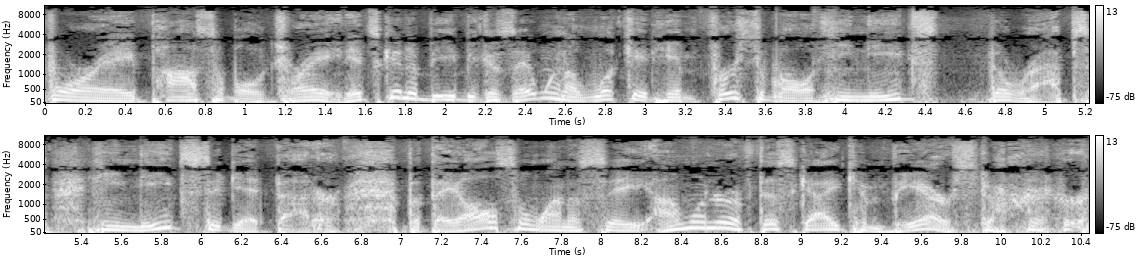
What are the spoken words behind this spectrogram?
for a possible trade. It's going to be because they want to look at him. First of all, he needs the reps. He needs to get better, but they also want to see. I wonder if this guy can be our starter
